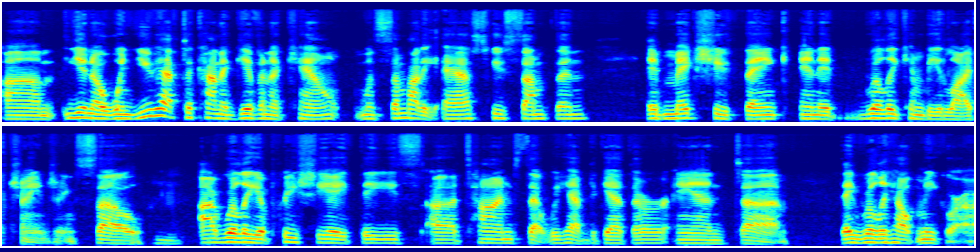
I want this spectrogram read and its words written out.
um, you know, when you have to kind of give an account, when somebody asks you something, it makes you think and it really can be life changing. So mm-hmm. I really appreciate these uh, times that we have together and uh, they really help me grow.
